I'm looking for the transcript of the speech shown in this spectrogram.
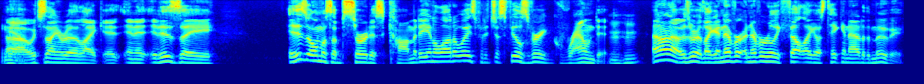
Yeah. uh, which is something I really like. It, and it, it is a it is almost absurdist comedy in a lot of ways, but it just feels very grounded. Mm-hmm. I don't know. It was weird. Like I never I never really felt like I was taken out of the movie.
